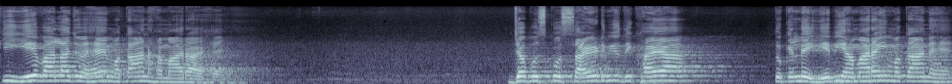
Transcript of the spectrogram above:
कि ये वाला जो है मकान हमारा है। जब उसको साइड व्यू दिखाया तो कह ले ये भी हमारा ही मकान है।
